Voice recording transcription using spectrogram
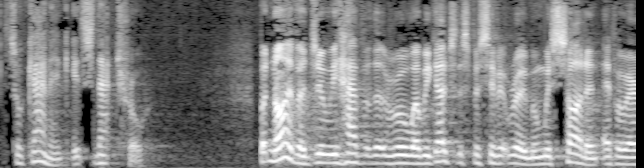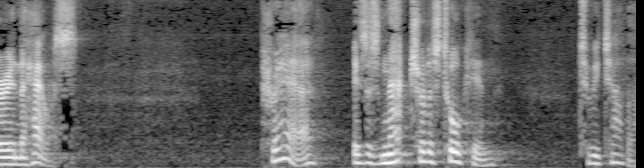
It's organic, it's natural. But neither do we have the rule where we go to the specific room and we're silent everywhere in the house. Prayer is as natural as talking to each other.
